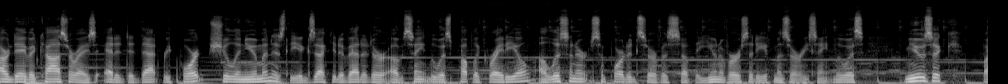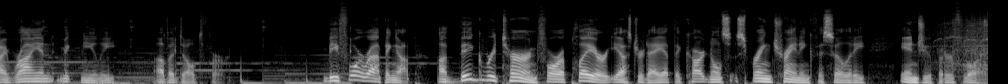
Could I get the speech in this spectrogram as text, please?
Our David Casares edited that report. Shula Neuman is the executive editor of St. Louis Public Radio, a listener supported service of the University of Missouri St. Louis. Music by Ryan McNeely of Adult Fur. Before wrapping up, a big return for a player yesterday at the Cardinals' spring training facility in Jupiter, Florida.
